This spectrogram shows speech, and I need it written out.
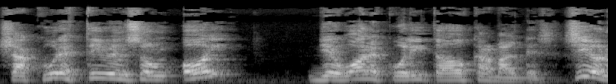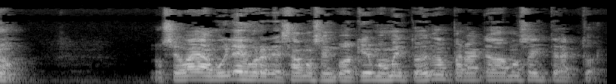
Shakur Stevenson hoy llevó a la escuelita a Oscar Valdés. ¿Sí o no? No se vaya muy lejos, regresamos en cualquier momento. Vengan para acá, vamos a interactuar.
